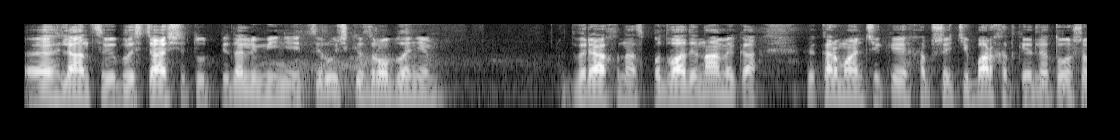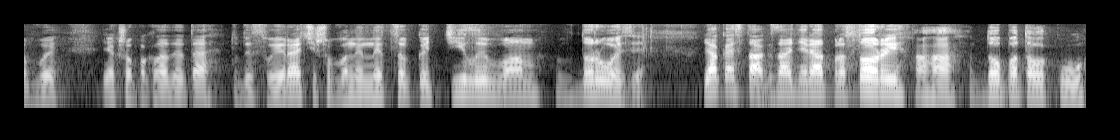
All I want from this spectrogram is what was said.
е, глянцеві, блистящі. Тут під алюміній ці ручки зроблені. В дверях у нас по два динаміка, карманчики обшиті бархатки для того, щоб ви, якщо покладете туди свої речі, щоб вони не цокотіли вам в дорозі. Якось так, задній ряд просторий, ага, до потолку.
